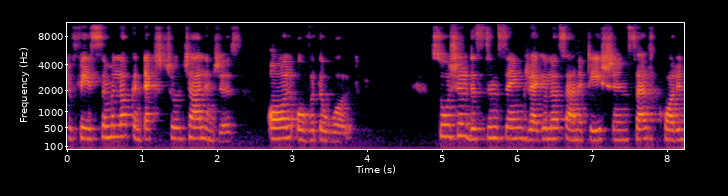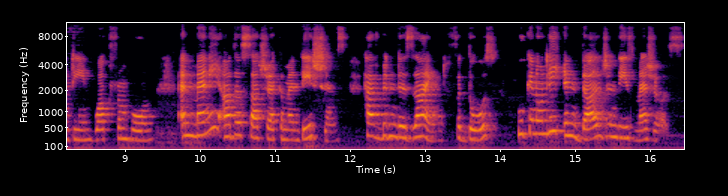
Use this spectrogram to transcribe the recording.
to face similar contextual challenges all over the world. Social distancing, regular sanitation, self quarantine, work from home, and many other such recommendations have been designed for those who can only indulge in these measures.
